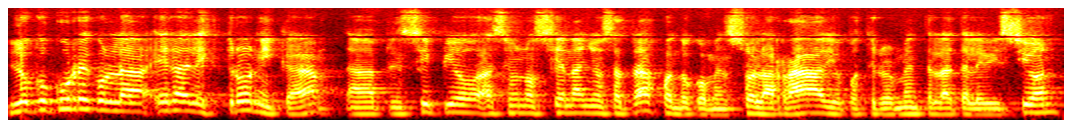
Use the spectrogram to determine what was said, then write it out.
Lo que ocurre con la era electrónica, al principio, hace unos 100 años atrás, cuando comenzó la radio, posteriormente la televisión,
